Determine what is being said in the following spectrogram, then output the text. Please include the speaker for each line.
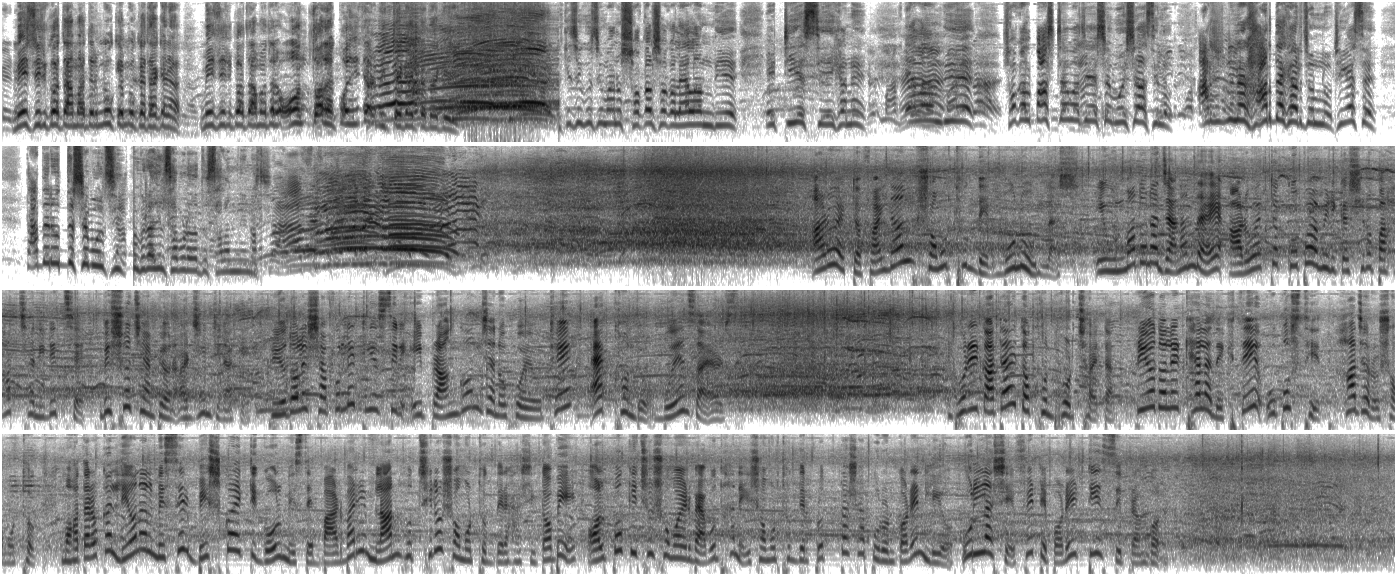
Speaker 1: মেসির কথা আমাদের মুখে মুখে থাকে না। মেসির কথা আমাদের অন্তরে কলিজার ভিতরে কাটতে থাকে।
Speaker 2: কিছু কিছু মানুষ সকাল সকাল অ্যালার্ম দিয়ে এই টিএসসি এখানে অ্যালার্ম দিয়ে সকাল পাঁচটা বাজে এসে বসে আছিল আর্জেন্টিনার হার দেখার জন্য ঠিক আছে? তাদের উদ্দেশ্যে বলছি ব্রাজিল সাপোর্টারদের সালাম নিয়ে নিচ্ছি।
Speaker 3: আরও একটা ফাইনাল সমর্থকদের বুনো উল্লাস। এই উন্মাদনা জানান দেয়, আরও একটা কোপা আমেরিকা শিরোপা হাতছানি দিচ্ছে বিশ্ব চ্যাম্পিয়ন আর্জেন্টিনাকে। প্রিয় দলের সাফল্যে টিএসসির এই প্রাঙ্গণ যেন হয়ে ওঠে একখণ্ড বুয়েন্স আয়ার্স ঘড়ির কাটায় তখন ভোর ছয়টা। প্রিয় দলের খেলা দেখতে উপস্থিত হাজারো সমর্থক। মহাতারকা লিওনাল মেসির বেশ কয়েকটি গোল মিসে বারবারই ম্লান হচ্ছিল সমর্থকদের হাসি। তবে অল্প কিছু সময়ের ব্যবধানে সমর্থকদের প্রত্যাশা পূরণ করেন লিও। উল্লাসে ফেটে পড়ে টিএসসি প্রাঙ্গণ।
